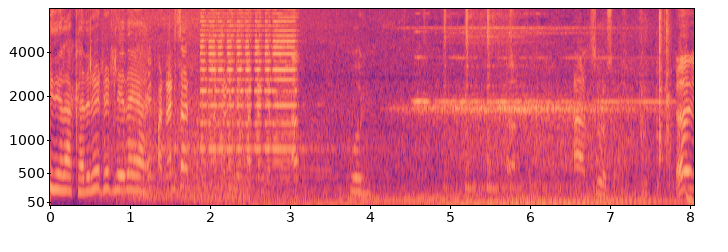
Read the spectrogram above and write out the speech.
ఇది ఇలా కదిలేటట్టు లేదయ్యా. పట్టండి సార్. పట్టండి, పట్టండి. స్లో ఏయ్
